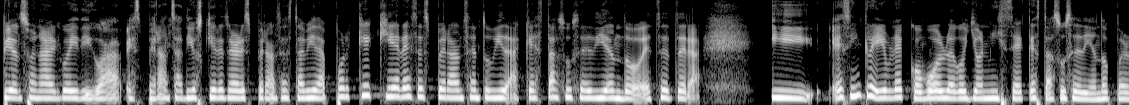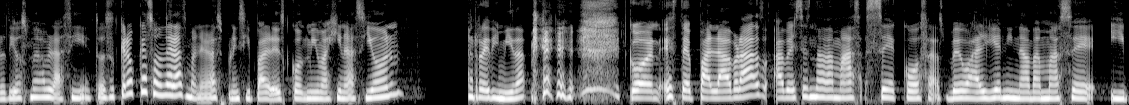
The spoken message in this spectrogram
pienso en algo y digo, ah, esperanza, Dios quiere traer esperanza a esta vida, ¿por qué quieres esperanza en tu vida? ¿Qué está sucediendo? Etcétera. Y es increíble cómo luego yo ni sé qué está sucediendo, pero Dios me habla así. Entonces creo que son de las maneras principales, con mi imaginación, redimida con este palabras a veces nada más sé cosas veo a alguien y nada más sé y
